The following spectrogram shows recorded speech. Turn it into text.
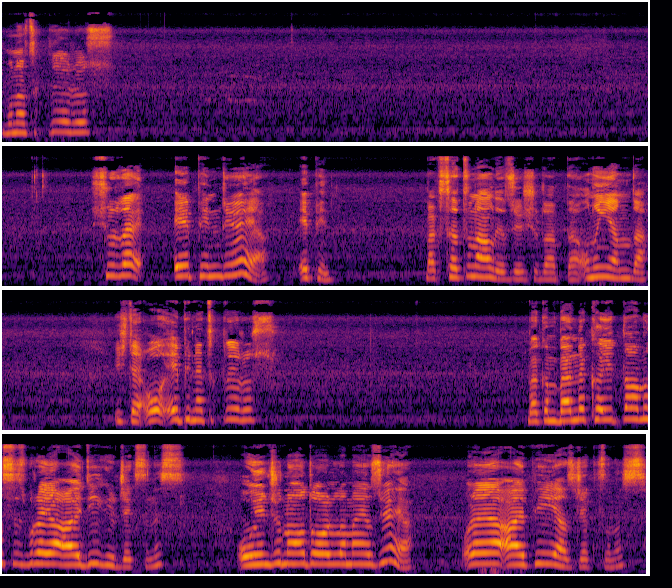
Buna tıklıyoruz. Şurada Epin diyor ya. Epin. Bak satın al yazıyor şurada hatta. Onun yanında. İşte o Epin'e tıklıyoruz. Bakın bende kayıtlı ama siz buraya ID gireceksiniz. Oyuncu no doğrulama yazıyor ya. Oraya IP yazacaksınız.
